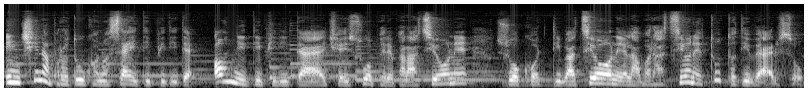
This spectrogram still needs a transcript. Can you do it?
In Cina producono sei tipi di tè, ogni tipo di tè c'è la sua preparazione, sua coltivazione, lavorazione, tutto diverso.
